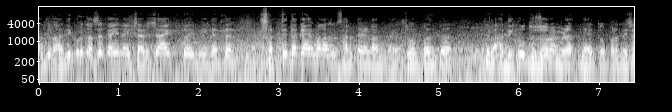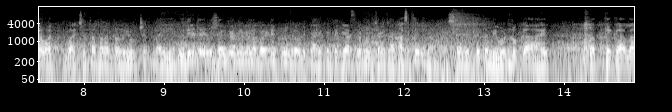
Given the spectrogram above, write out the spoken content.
अजून अधिकृत असं काही नाही. चर्चा ऐकतोय मी. त्यातलं सत्यता काय मला अजून सांगता येणार नाही. जोपर्यंत त्याला अधिकृत दुजोरा मिळत नाही तोपर्यंत त्याच्या वाच वाच्यता मला करणं योचित नाही आहे उद्या त्यांनी शंकरनगरला बैठक पण बोलवली. कार्यकर्ते गॅस लागून चर्चा. असतील ना. असं आहे की आता निवडणुका आहेत. प्रत्येकाला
